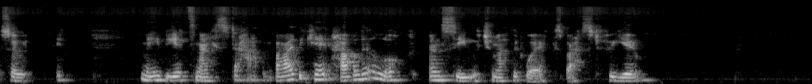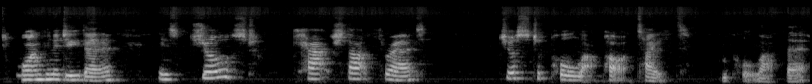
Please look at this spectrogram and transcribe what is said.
So it, maybe it's nice to have, buy the kit, have a little look and see which method works best for you. What I'm going to do there is just catch that thread just to pull that part tight and pull that there.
